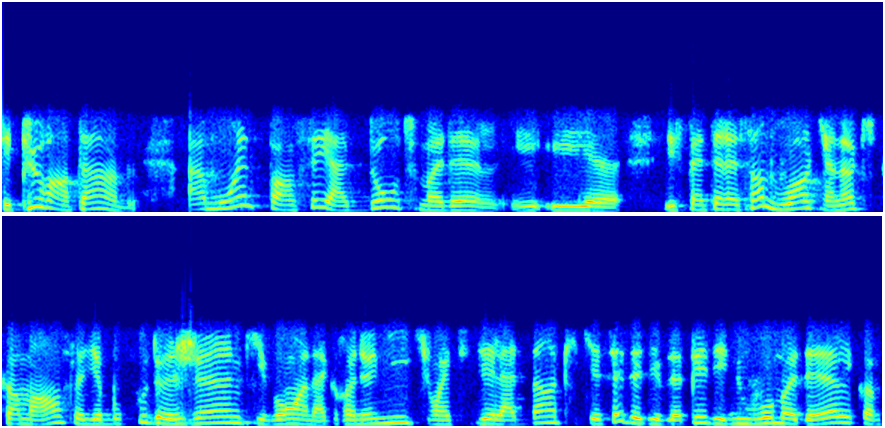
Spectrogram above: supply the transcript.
c'est plus rentable, à moins de penser à d'autres modèles. Et, euh, c'est intéressant de voir qu'il y en a qui commencent. il y a beaucoup de jeunes qui vont en agronomie, qui vont étudier là-dedans, puis qui essaient de développer des nouveaux modèles, comme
